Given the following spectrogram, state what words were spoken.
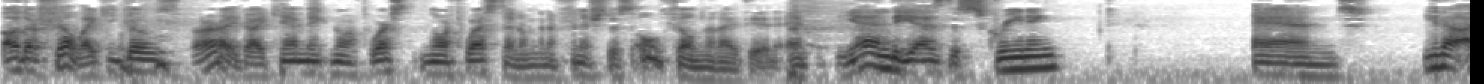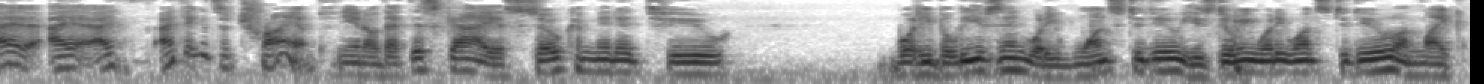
other film. Like he goes, all right, I can't make Northwest Northwestern. I'm going to finish this old film that I did. And at the end, he has the screening, and you know, I I I, I think it's a triumph. You know that this guy is so committed to what he believes in, what he wants to do. He's doing what he wants to do, unlike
